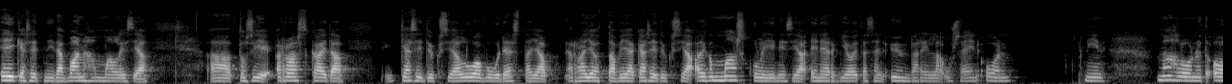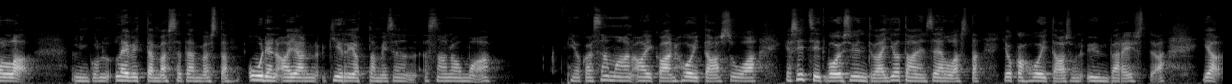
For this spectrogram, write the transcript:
eikä sitten niitä vanhanmallisia, ää, tosi raskaita käsityksiä luovuudesta ja rajoittavia käsityksiä, aika maskuliinisia energioita sen ympärillä usein on. Niin mä haluan nyt olla niin kuin levittämässä tämmöistä uuden ajan kirjoittamisen sanomaa, joka samaan aikaan hoitaa sua, ja sit siitä voi syntyä jotain sellaista, joka hoitaa sun ympäristöä. Ja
